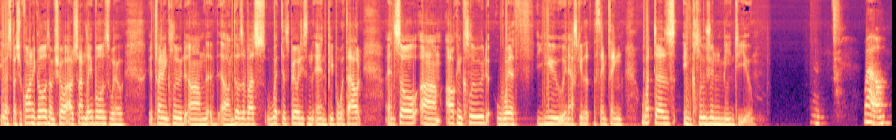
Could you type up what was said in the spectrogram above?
U.S. Special Chronicles. I'm sure Outshine Labels, where you're trying to include um, um, those of us with disabilities and, and people without. And so um, I'll conclude with you and ask you the, the, same thing. What does inclusion mean to you? Well,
